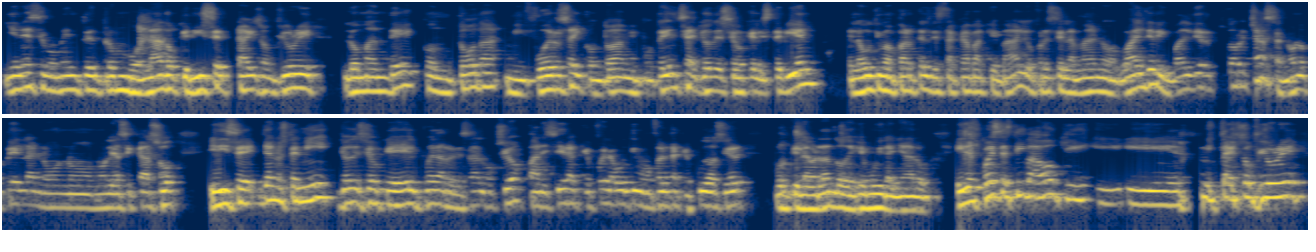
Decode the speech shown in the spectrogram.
y en ese momento entra un volado que dice Tyson Fury, lo mandé con toda mi fuerza y con toda mi potencia. Yo deseo que él esté bien, en la última parte él destacaba que va, le ofrece la mano a Wilder y Wilder lo rechaza, no lo pela, no, no, no le hace caso y dice, ya no está en mí, yo deseo que él pueda regresar al boxeo, pareciera que fue la última oferta que pudo hacer porque la verdad lo dejé muy dañado. Y después Steve Aoki y, y, Tyson Fury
